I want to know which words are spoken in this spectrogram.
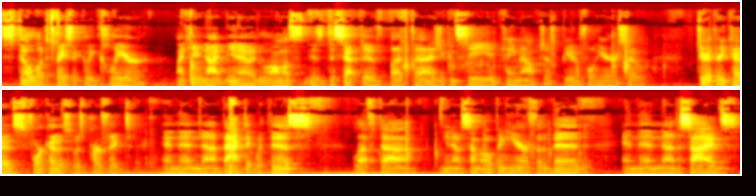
still looks basically clear. Like you're not, you know, it almost is deceptive, but uh, as you can see, it came out just beautiful here. So two or three coats, four coats was perfect. And then uh, backed it with this, left, uh, you know, some open here for the bed. And then uh, the sides,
